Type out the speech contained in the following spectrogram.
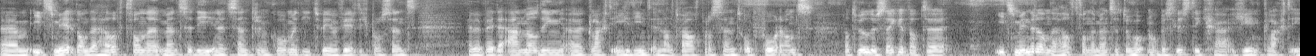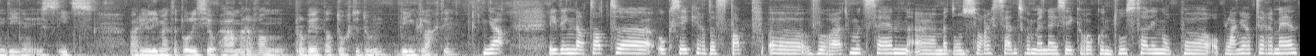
Um, iets meer dan de helft van de mensen die in het centrum komen, die 42 procent, hebben bij de aanmelding uh, klacht ingediend en dan 12 procent op voorhand. Dat wil dus zeggen dat uh, iets minder dan de helft van de mensen toch ook nog beslist, ik ga geen klacht indienen. Is iets waar jullie met de politie op hameren van probeer dat toch te doen, die een klacht in? Ja, ik denk dat dat uh, ook zeker de stap uh, vooruit moet zijn uh, met ons zorgcentrum en dat is zeker ook een doelstelling op, op langere termijn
